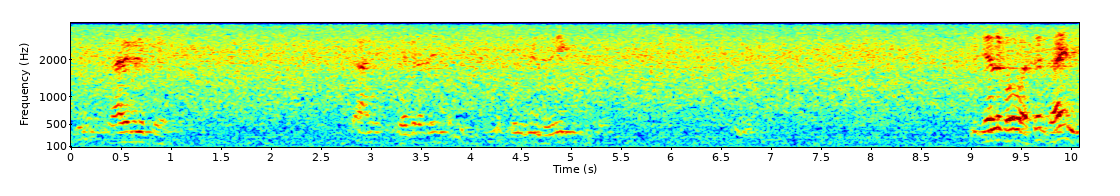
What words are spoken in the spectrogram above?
વારે ઘડી કે ચાલી, બે ઘડી થઈ ગઈ. કોઈને જોઈ ગઈ. જેને બહુ અસર થાય ને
